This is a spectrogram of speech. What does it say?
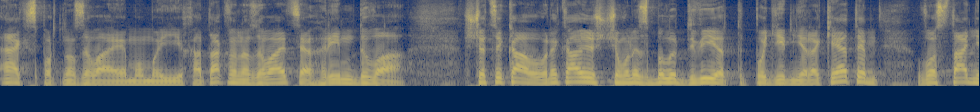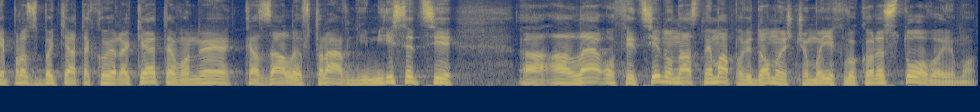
експорт називаємо ми їх. А так вони називаються Грім 2 Що цікаво, вони кажуть, що вони збили дві подібні ракети. Востаннє про збиття такої ракети вони казали в травні місяці але офіційно у нас нема повідомлень, що ми їх використовуємо.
